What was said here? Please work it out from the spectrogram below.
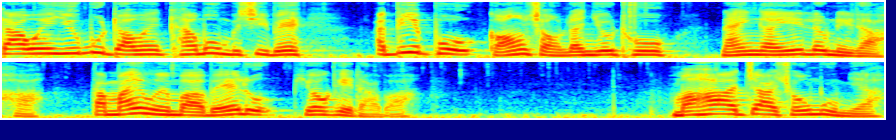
တာဝန်ယူမှုတာဝန်ခံမှုမရှိဘဲအပြစ်ဖို့ခေါင်းဆောင်လက်ညှိုးထိုးနိုင်ငံရေးလုပ်နေတာဟာတမိုင်းဝင်ပါပဲလို့ပြောခဲ့တာပါမဟာကြချုံမှုများ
